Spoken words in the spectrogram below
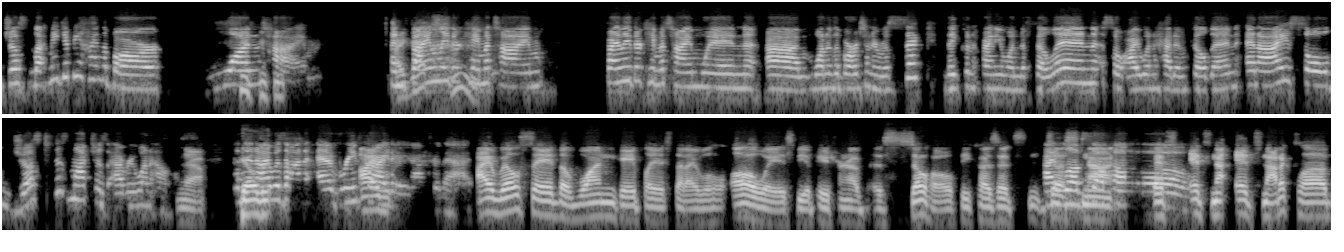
just let me get behind the bar one time. And finally, there came a time. Finally, there came a time when um, one of the bartender was sick. They couldn't find anyone to fill in, so I went ahead and filled in, and I sold just as much as everyone else. no And then I was on every I- Friday after that. I will say the one gay place that I will always be a patron of is Soho because it's just I love not Soho. it's it's not it's not a club,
